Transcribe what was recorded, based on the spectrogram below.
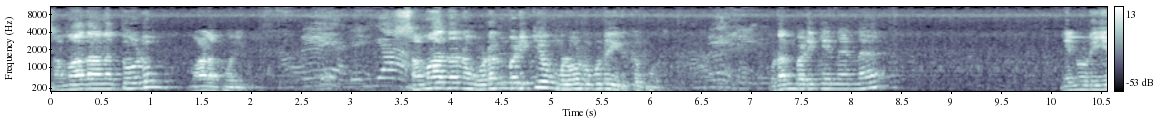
சமாதானத்தோடும் வாழ போறீங்க. சமாதான உடன்படிக்கை உங்களோடு கூட இருக்க போகுது. உடன்படிக்கை என்னன்னா? என்னுடைய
